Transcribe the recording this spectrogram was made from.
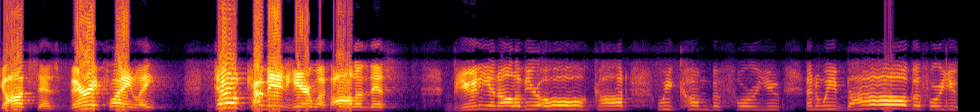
God says very plainly, don't come in here with all of this beauty and all of your, oh God, we come before you and we bow before you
